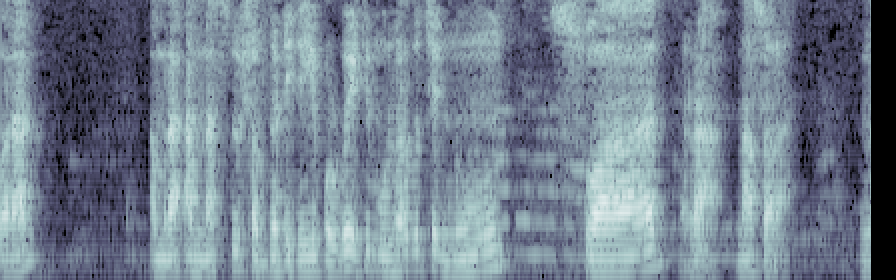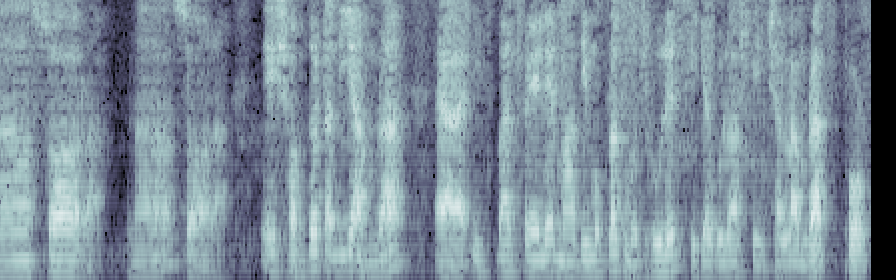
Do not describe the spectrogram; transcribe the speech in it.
করা। আমরা আন্নাসরু শব্দটি দিয়ে পড়ব। এটি মূল হরফ হচ্ছে নুন। সোয়াদ রা সরা না সরা এই শব্দটা দিয়ে আমরা ইসবাত ফেলে মাদি মোপলাক মজহুলের সিগাগুলো আজকে ইনশাল্লাহ আমরা পড়ব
